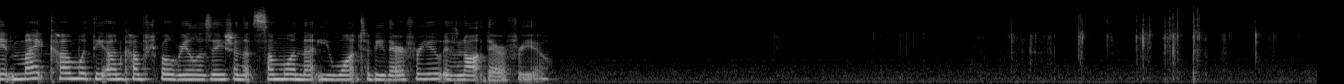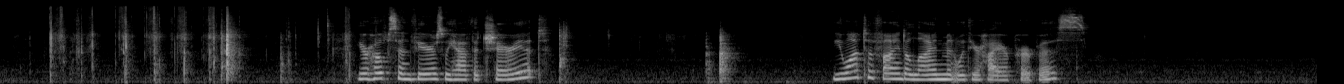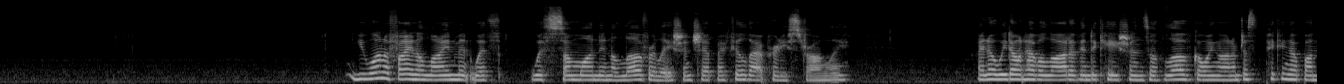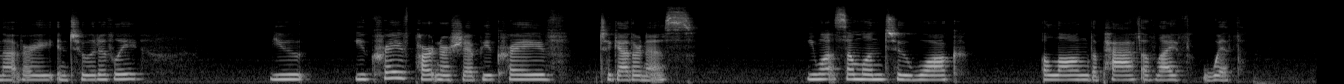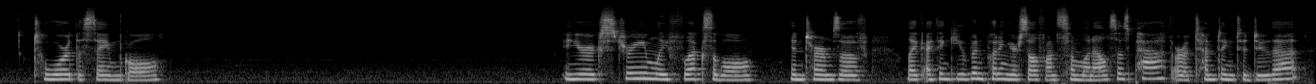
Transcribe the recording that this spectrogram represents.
It might come with the uncomfortable realization that someone that you want to be there for you is not there for you. Your hopes and fears, we have the chariot. You want to find alignment with your higher purpose. You want to find alignment with with someone in a love relationship. I feel that pretty strongly. I know we don't have a lot of indications of love going on. I'm just picking up on that very intuitively. You you crave partnership, you crave togetherness. You want someone to walk along the path of life with, toward the same goal. And you're extremely flexible in terms of, like, I think you've been putting yourself on someone else's path or attempting to do that.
